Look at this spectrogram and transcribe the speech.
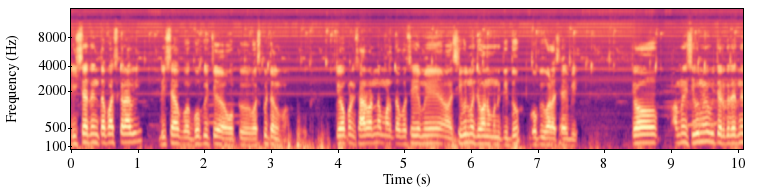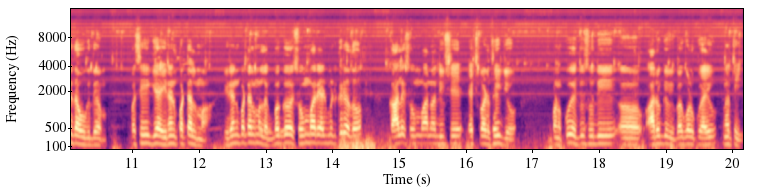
ડીસા દઈને તપાસ કરાવી. ડીસા ગોપી હોસ્પિટલમાં. તેઓ પણ સારવાર ન મળતા પછી અમે સિવિલમાં જવાનું મને કીધું, ગોપીવાળા સાહેબે. તો અમે સિવિલમાં વિચાર કર્યો, નહીં આવું કીધું એમ. પછી ગયા હિરણ પટેલમાં. હિરણ પટેલમાં લગભગ સોમવારે એડમિટ કર્યો હતો. કાલે સોમવારના દિવસે એક્સપાયર થઈ ગયો. પણ કોઈ હજુ સુધી આરોગ્ય વિભાગવાળું કોઈ આવ્યું નથી.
